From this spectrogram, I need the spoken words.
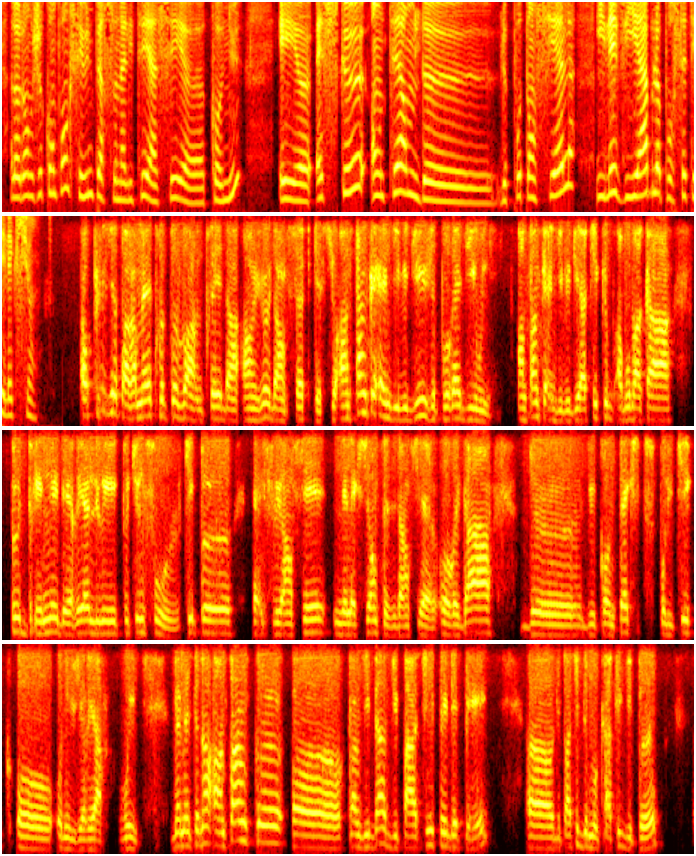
Alors, donc, je comprends que c'est une personnalité assez euh, connue. Et est-ce que, en termes de, de potentiel, il est viable pour cette élection? Plusieurs paramètres peuvent entrer en jeu dans cette question. En tant qu'individu, je pourrais dire oui. En tant qu'individu, Atiku Abubakar peut drainer derrière lui toute une foule qui peut influencer l'élection présidentielle au regard du contexte politique au, Nigeria. Oui. Mais maintenant, en tant que euh, candidat du parti PDP, euh, du Parti démocratique du peuple,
